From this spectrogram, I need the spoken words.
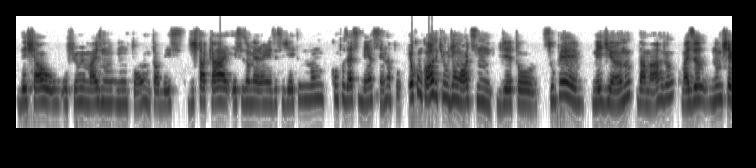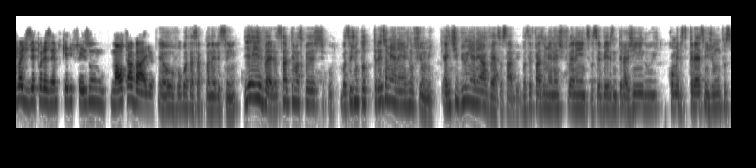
deixar o, o filme mais num, num, tom, talvez destacar esses Homem-Aranhas desse jeito não compusesse bem a cena, pô. Eu concordo que o John Watson, diretor super mediano da Marvel, mas eu não chego a dizer, por exemplo, que ele fez um mau trabalho. Eu vou botar essa culpa nele sim. E aí, velho, sabe, tem umas coisas tipo, você juntou três Homem-Aranhas no filme. A gente viu em Aranha Verso, sabe? Você faz Homem-Aranhas diferentes, você vê eles interagindo e como eles crescem juntos.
